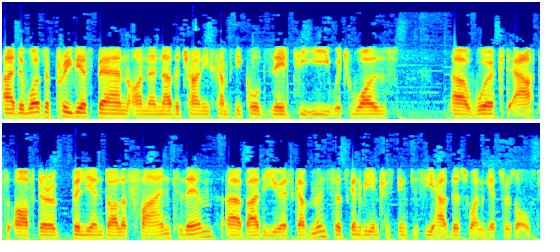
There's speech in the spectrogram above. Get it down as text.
Uh, there was a previous ban on another Chinese company called ZTE, which was uh, worked out after a billion dollar fine to them uh, by the US government. So it's going to be interesting to see how this one gets resolved,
